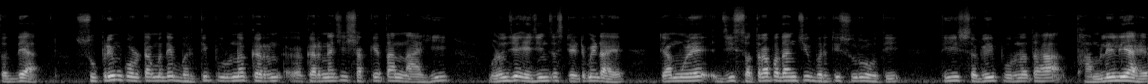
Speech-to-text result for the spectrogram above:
सध्या सुप्रीम कोर्टामध्ये भरती पूर्ण कर करण्याची शक्यता नाही म्हणून जे एजींचं स्टेटमेंट आहे त्यामुळे जी सतरा पदांची भरती सुरू होती ती सगळी पूर्णतः थांबलेली आहे.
